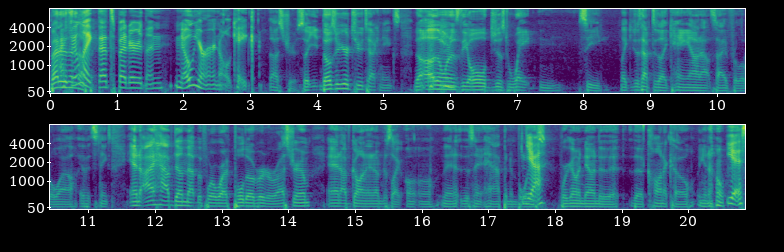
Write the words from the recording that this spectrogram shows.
better I feel nothing. like that's better than no urinal cake. That's true. So y- those are your two techniques. The other one is the old just wait and see. Like you just have to like hang out outside for a little while if it stinks. And I have done that before where I've pulled over to a restroom and I've gone in and I'm just like, uh uh man, this ain't happening, boys. Yeah. We're going down to the, the Conoco, you know, Yes.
